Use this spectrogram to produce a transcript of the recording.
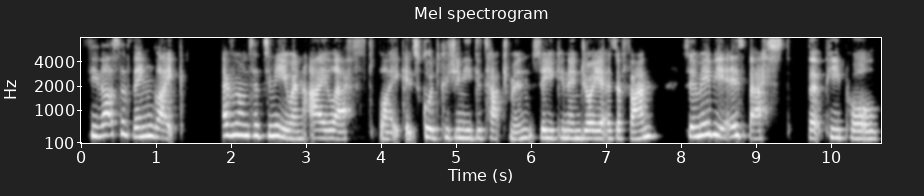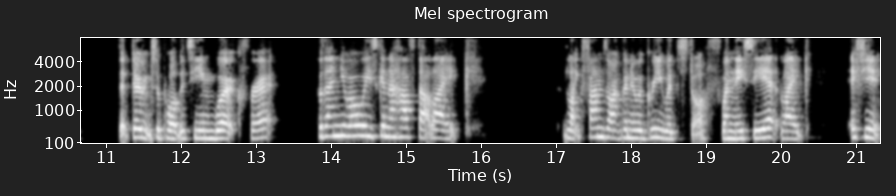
See that's the thing like everyone said to me when i left like it's good because you need detachment so you can enjoy it as a fan. So maybe it is best that people that don't support the team work for it. But then you're always going to have that like like fans aren't going to agree with stuff when they see it. Like if you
